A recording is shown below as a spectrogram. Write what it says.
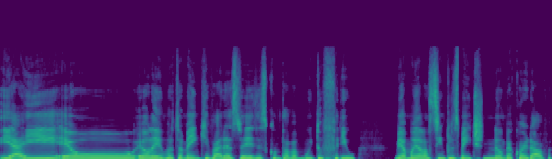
e aí eu, eu lembro também que várias vezes, quando tava muito frio, minha mãe ela simplesmente não me acordava.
